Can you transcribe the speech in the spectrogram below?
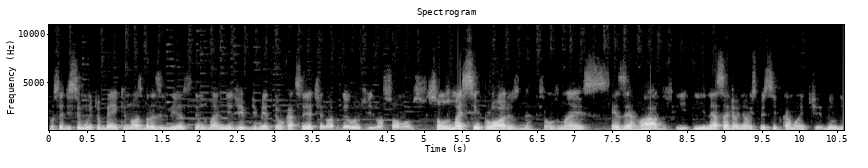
Você disse muito bem que nós brasileiros temos mania de, de meter o cacete na ideologia nós somos, somos mais simplórios, né? Somos mais reservados. E, e nessa reunião especificamente do, do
